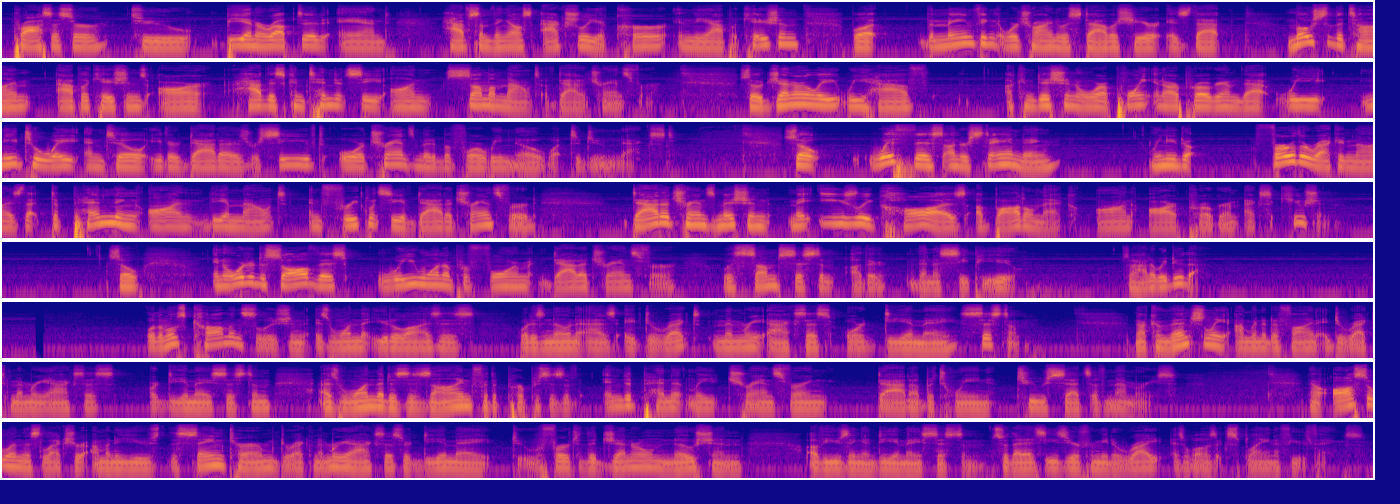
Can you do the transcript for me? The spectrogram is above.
processor to be interrupted and have something else actually occur in the application. But the main thing that we're trying to establish here is that most of the time applications are have this contingency on some amount of data transfer. So generally we have a condition or a point in our program that we need to wait until either data is received or transmitted before we know what to do next. So, with this understanding, we need to further recognize that depending on the amount and frequency of data transferred, data transmission may easily cause a bottleneck on our program execution. So, in order to solve this, we want to perform data transfer with some system other than a CPU. So, how do we do that? Well, the most common solution is one that utilizes what is known as a direct memory access or DMA system. Now, conventionally, I'm going to define a direct memory access or DMA system as one that is designed for the purposes of independently transferring data between two sets of memories. Now, also in this lecture, I'm going to use the same term, direct memory access or DMA, to refer to the general notion of using a DMA system so that it's easier for me to write as well as explain a few things.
